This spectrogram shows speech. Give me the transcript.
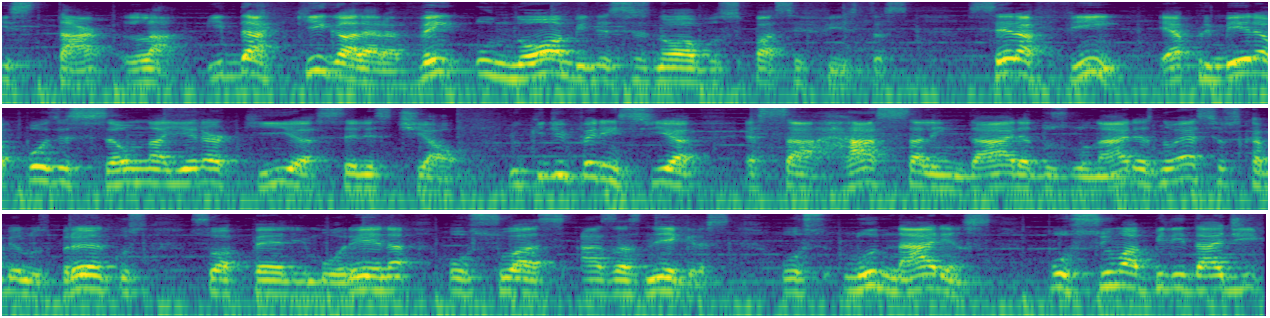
estar lá. E daqui galera, vem o nome desses novos pacifistas. Serafim é a primeira posição na hierarquia celestial. E o que diferencia essa raça lendária dos Lunárias não é seus cabelos brancos, sua pele morena ou suas asas negras. Os Lunarians possuem uma habilidade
